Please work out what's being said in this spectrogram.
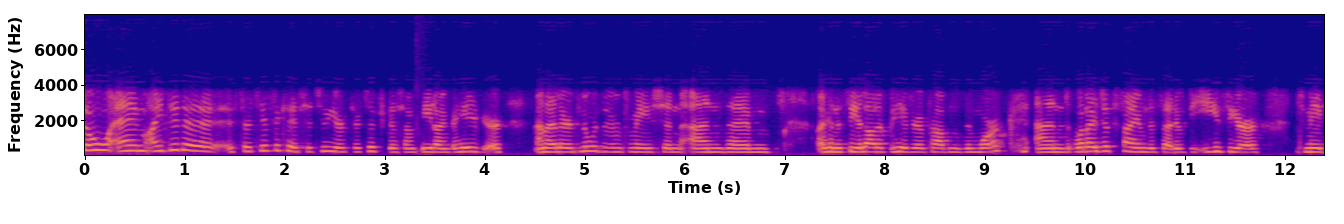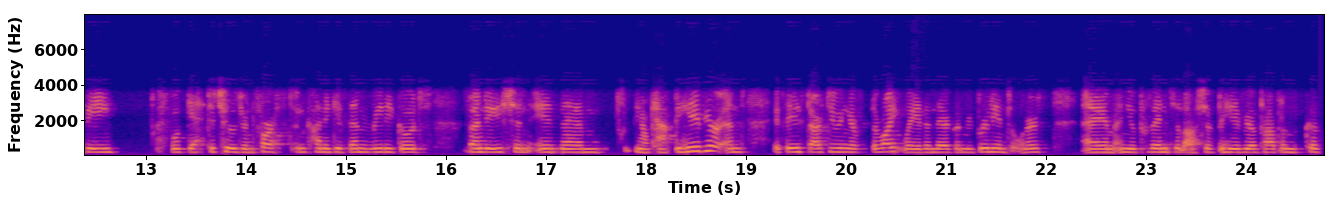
So um, I did a, a certificate, a two-year certificate on feline behaviour, and I learned loads of information. And um, I kind of see a lot of behavioural problems in work. And what I just found is that it would be easier to maybe, I suppose, get to children first and kind of give them really good foundation in, um, you know, cat behaviour. And if they start doing it the right way, then they're going to be brilliant owners, um, and you'll prevent a lot of behavioural problems because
